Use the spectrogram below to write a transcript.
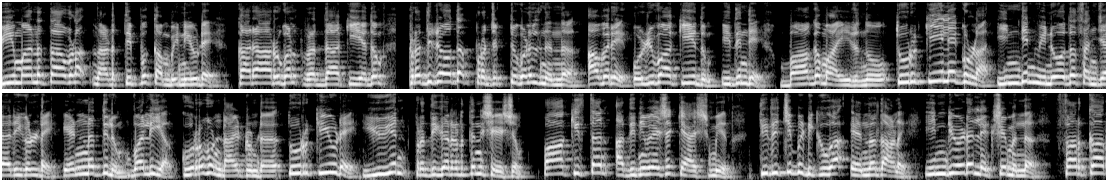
വിമാനത്താവള നടത്തിപ്പ് കമ്പനിയുടെ കരാറുകൾ റദ്ദാക്കിയതും പ്രതിരോധ പ്രൊജക്ടുകളിൽ നിന്ന് അവരെ ഒഴിവാക്കിയതും ഇതിന്റെ ഭാഗമായിരുന്നു. തുർക്കിയിലേക്കുള്ള ഇന്ത്യൻ വിനോദസഞ്ചാരികളുടെ എണ്ണത്തിലും വലിയ കുറവുണ്ടായിട്ടുണ്ട്. തുർക്കിയുടെ യു എൻ പ്രതികരണത്തിന് ശേഷം പാകിസ്ഥാൻ അധിനിവേശ കാശ്മീർ തിരിച്ചു പിടിക്കുക എന്നതാണ് ഇന്ത്യയുടെ ലക്ഷ്യമെന്ന് സർക്കാർ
